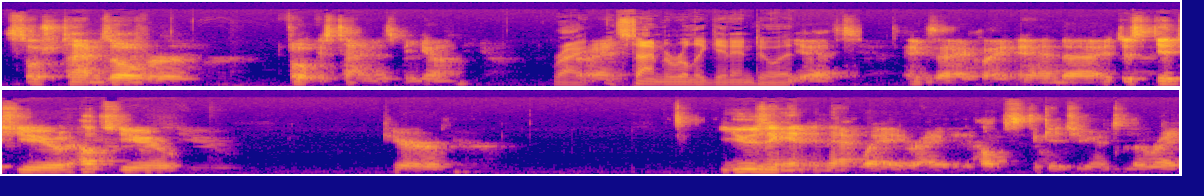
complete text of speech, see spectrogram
social time is over focus time has begun. Right, right? it's time to really get into it. Yes exactly. And uh, it just gets you helps you if you're using it in that way right it helps to get you into the right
